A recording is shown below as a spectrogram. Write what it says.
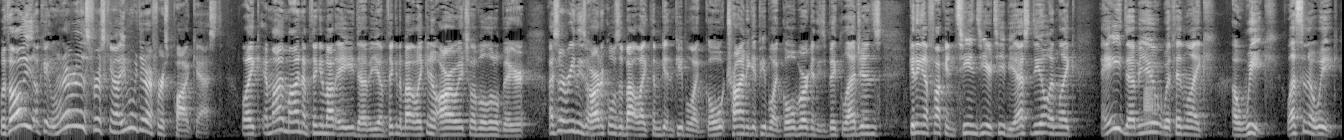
with all these, okay, whenever this first came out, even when we did our first podcast, like in my mind, I'm thinking about AEW. I'm thinking about like you know ROH level a little bigger. I started reading these articles about like them getting people like Gold, trying to get people like Goldberg and these big legends getting a fucking TNT or TBS deal, and like AEW within like a week, less than a week,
